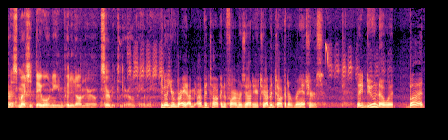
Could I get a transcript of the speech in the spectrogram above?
As much that they won't even put it on their own, serve it to their own family. You know, you're right. I'm, I've been talking to farmers out here too. I've been talking to ranchers. They do know it, but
